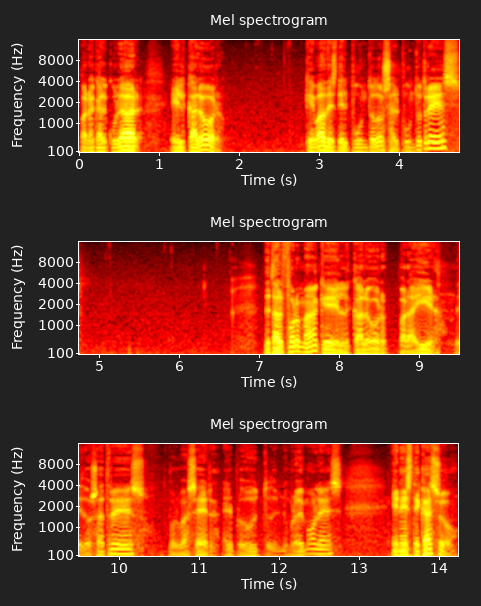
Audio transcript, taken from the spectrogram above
Para calcular el calor que va desde el punto 2 al punto 3, de tal forma que el calor para ir de 2 a 3 pues va a ser el producto del número de moles. En este caso,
